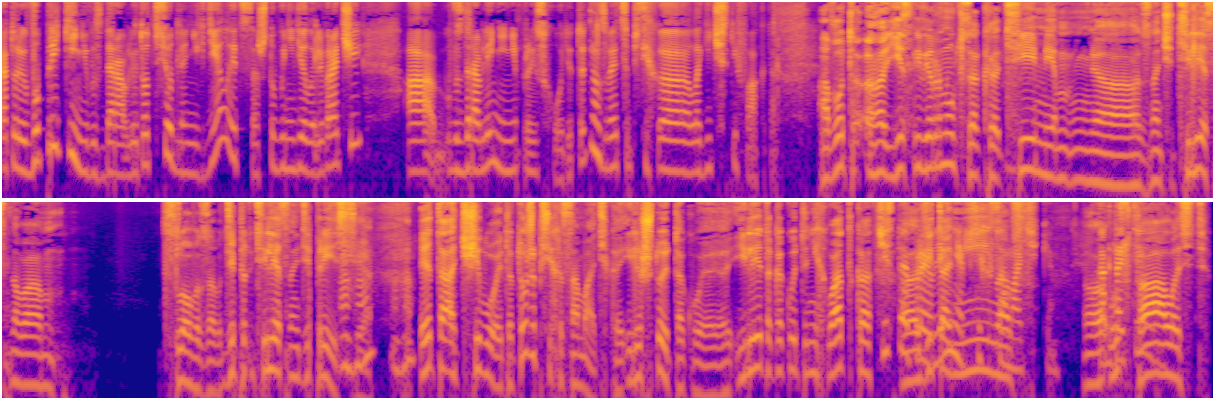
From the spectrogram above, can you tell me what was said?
которые вопреки не выздоравливают. Вот все для них делается, что бы ни делали врачи, а выздоровление не происходит. Это называется психологический фактор. А вот э, если вернуться к теме, э, значит, телесного слова зовут, деп- телесная депрессия, это от чего? Это тоже психосоматика? Или что это такое? Или это какая-то нехватка Чистое проявление витаминов, психосоматики. Когда усталость?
